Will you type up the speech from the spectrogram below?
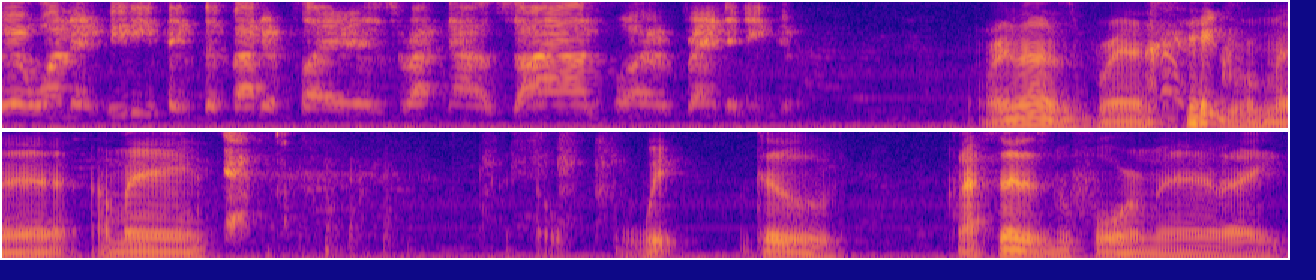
We were wondering who do you think the better player is right now, Zion or Brandon Ingram? Right now it's Brandon Ingram, man. I mean, Yeah. we, dude, I said this before, man. Like,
